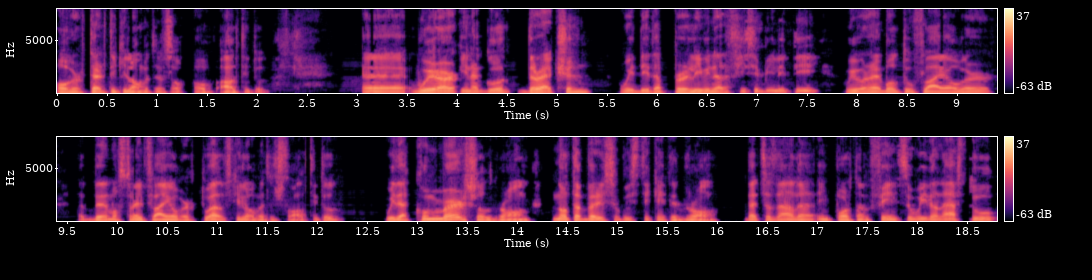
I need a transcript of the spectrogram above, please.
over 30 kilometers of, of altitude. Uh, we are in a good direction. We did a preliminary feasibility. We were able to fly over, demonstrate fly over 12 kilometers of altitude with a commercial drone, not a very sophisticated drone. That's another important thing. So we don't have to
